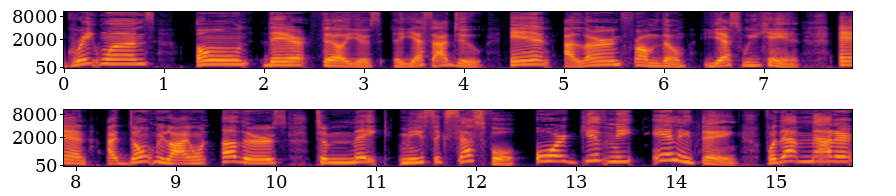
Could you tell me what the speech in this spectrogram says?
Great ones own their failures. Yes, I do. And I learn from them. Yes, we can. And I don't rely on others to make me successful or give me anything. For that matter,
